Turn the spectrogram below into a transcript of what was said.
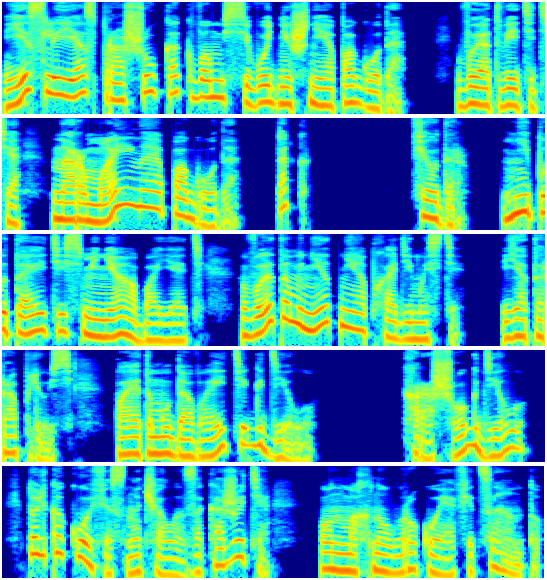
Если я спрошу, как вам сегодняшняя погода, вы ответите «нормальная погода», так? Фёдор, не пытайтесь меня обаять, в этом нет необходимости. Я тороплюсь, поэтому давайте к делу. Хорошо, к делу. Только кофе сначала закажите, он махнул рукой официанту.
